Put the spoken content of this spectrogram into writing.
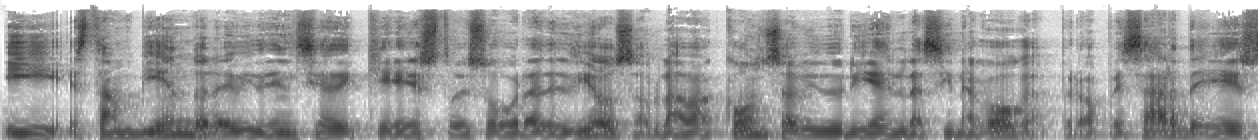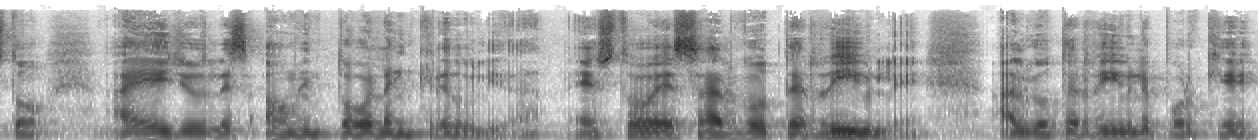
y están viendo la evidencia de que esto es obra de Dios. Hablaba con sabiduría en la sinagoga, pero a pesar de esto, a ellos les aumentó la incredulidad. Esto es algo terrible, algo terrible porque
